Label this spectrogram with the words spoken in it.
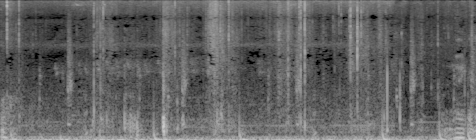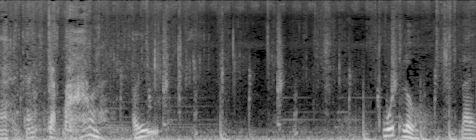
Ờ. Ngay cả này cái chặt bá luôn này. Ấy bút lù đây,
